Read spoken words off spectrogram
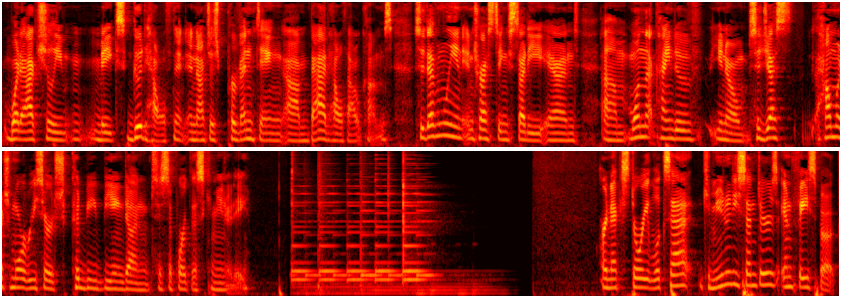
what actually makes good health and, and not just preventing um, bad health outcomes. So, definitely an interesting study and um, one that kind of, you know, suggests how much more research could be being done to support this community. Our next story looks at community centers and Facebook.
